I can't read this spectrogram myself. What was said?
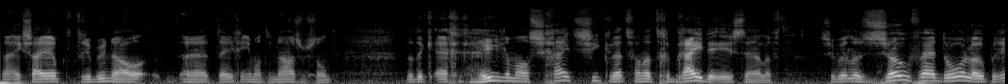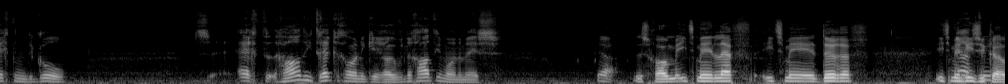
Nou, ik zei op de tribune al eh, tegen iemand die naast me stond. Dat ik echt helemaal scheidsziek werd van het gebreide eerste helft. Ze willen zo ver doorlopen richting de goal. Het is echt, haal die trekker gewoon een keer over. Dan gaat hij maar mis. Ja. Dus gewoon iets meer lef, iets meer durf, iets meer Ja, risico.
